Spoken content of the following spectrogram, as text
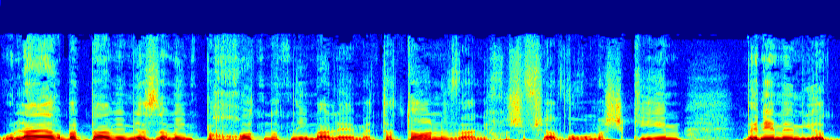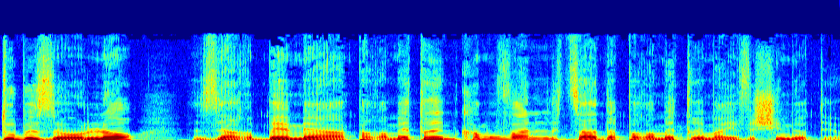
אולי הרבה פעמים יזמים פחות נותנים עליהם את הטון, ואני חושב שעבור משקיעים, בין אם הם יודו בזה או לא, זה הרבה מהפרמטרים, כמובן לצד הפרמטרים היבשים יותר.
